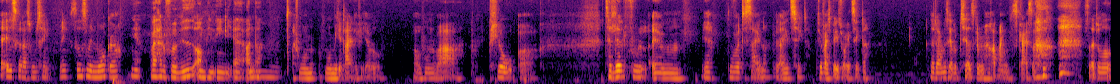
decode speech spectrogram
jeg elsker dig, sådan ting. Ikke? Sådan som min mor gør. Ja. Hvad har du fået at vide om hende egentlig af andre? Mm, hun, var, hun var mega dejlig, fik jeg ved. Og hun var klog og talentfuld. Øhm, ja, hun var designer eller arkitekt. Det var faktisk begge to arkitekter. Når der er, man skal adoptere, skal man jo have ret mange skejser. så du ved,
